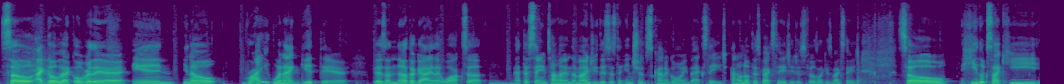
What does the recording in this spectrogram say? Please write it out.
so I go back over there, and you know, right when I get there, there's another guy that walks up Mm-hmm. at the same time. Now, mind you, this is the entrance kind of going backstage. I don't know if this backstage. It just feels like it's backstage. So he looks like he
